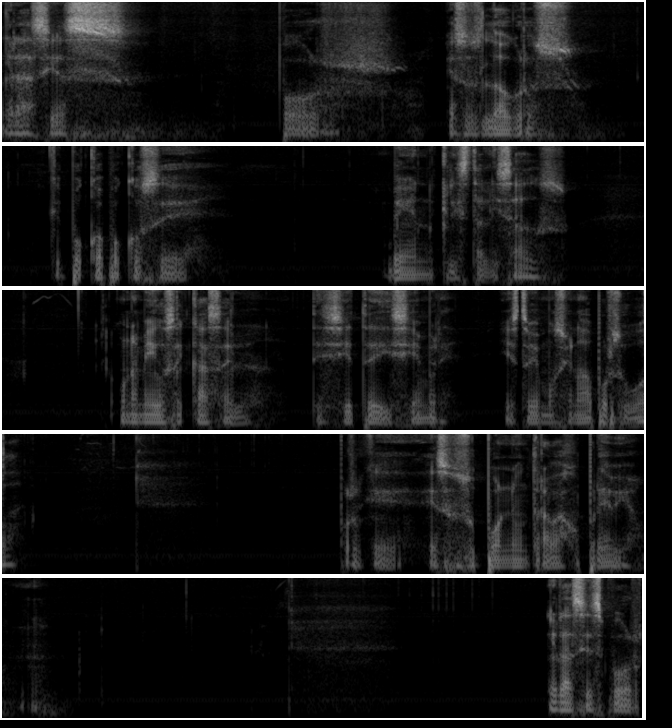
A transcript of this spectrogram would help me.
Gracias por esos logros que poco a poco se ven cristalizados. Un amigo se casa el 17 de diciembre y estoy emocionado por su boda. Porque eso supone un trabajo previo. Gracias por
